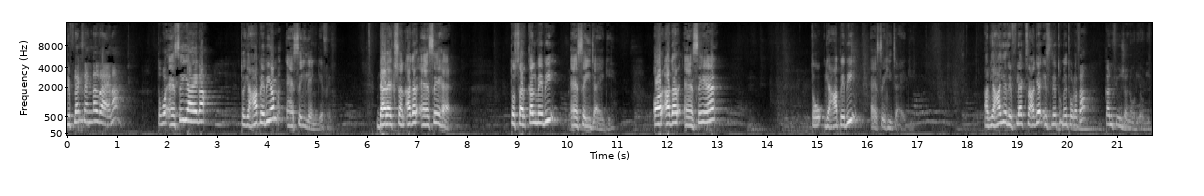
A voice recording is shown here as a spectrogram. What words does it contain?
रिफ्लेक्स एंगल रहा है ना तो वो ऐसे ही आएगा। तो यहाँ पे भी हम ऐसे ही लेंगे फिर। डायरेक्शन अगर ऐसे है तो सर्कल में भी ऐसे ही जाएगी। और अगर ऐसे है तो यहाँ पे भी ऐसे ही जाएगी। अब यहाँ ये रिफ्लेक्स आ गया, इसलिए तुम्हें थोड़ा सा कंफ्यूजन हो रही होगी।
